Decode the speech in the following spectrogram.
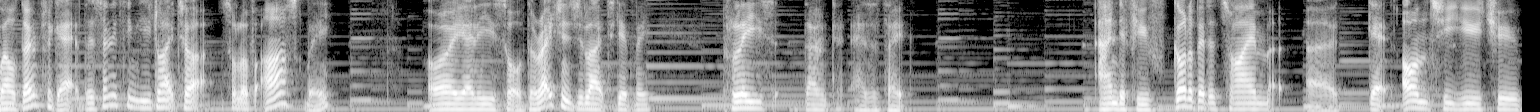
Well, don't forget, if there's anything you'd like to uh, sort of ask me, or any sort of directions you'd like to give me, please don't hesitate. And if you've got a bit of time, uh, get onto YouTube,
